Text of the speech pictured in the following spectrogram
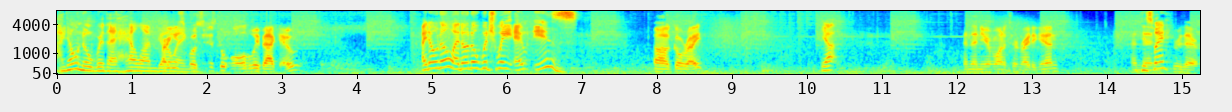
I don't know where the hell I'm going. Are you supposed to just go all the way back out? I don't know. I don't know which way out is. Uh, go right, Yeah. And then you want to turn right again. And This then way? Through there.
